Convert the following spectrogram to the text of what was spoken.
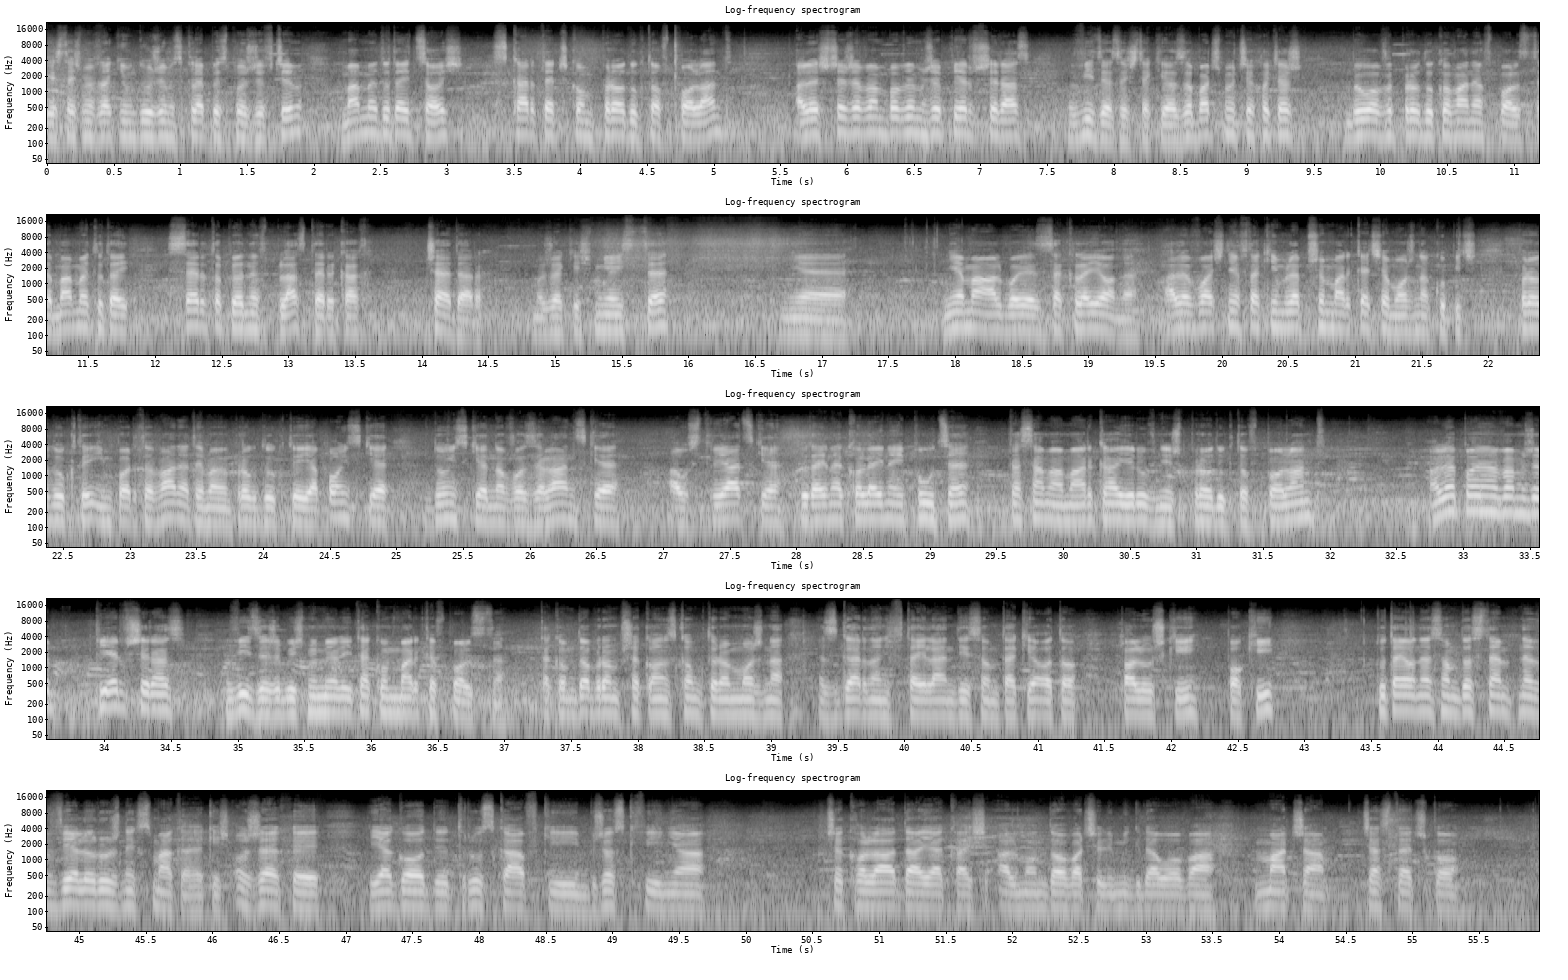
Jesteśmy w takim dużym sklepie spożywczym. Mamy tutaj coś z karteczką Product of Poland, ale szczerze Wam powiem, że pierwszy raz widzę coś takiego. Zobaczmy, czy chociaż było wyprodukowane w Polsce. Mamy tutaj ser topiony w plasterkach cheddar. Może jakieś miejsce? Nie. Nie ma albo jest zaklejone, ale właśnie w takim lepszym markecie można kupić produkty importowane. Tutaj mamy produkty japońskie, duńskie, nowozelandzkie, austriackie. Tutaj na kolejnej półce ta sama marka i również Product of Poland. Ale powiem Wam, że pierwszy raz widzę, żebyśmy mieli taką markę w Polsce. Taką dobrą przekąską, którą można zgarnąć w Tajlandii są takie oto paluszki, poki. Tutaj one są dostępne w wielu różnych smakach. Jakieś orzechy, jagody, truskawki, brzoskwinia, czekolada jakaś almondowa, czyli migdałowa, macza, ciasteczko,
